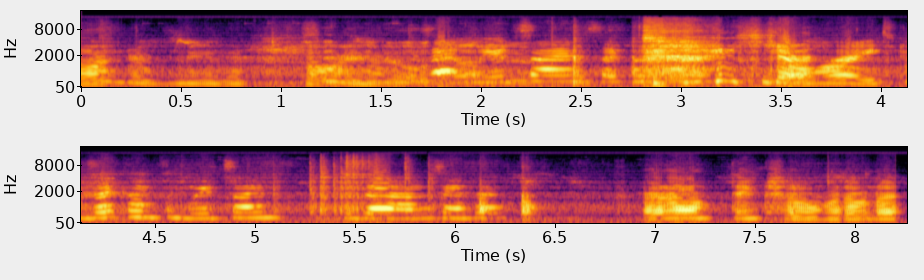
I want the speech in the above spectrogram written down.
Oh, no. Is that weird science that comes from? Yeah, right. Does that come from weird science? Is that on the same side? I don't think so, but I'm not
